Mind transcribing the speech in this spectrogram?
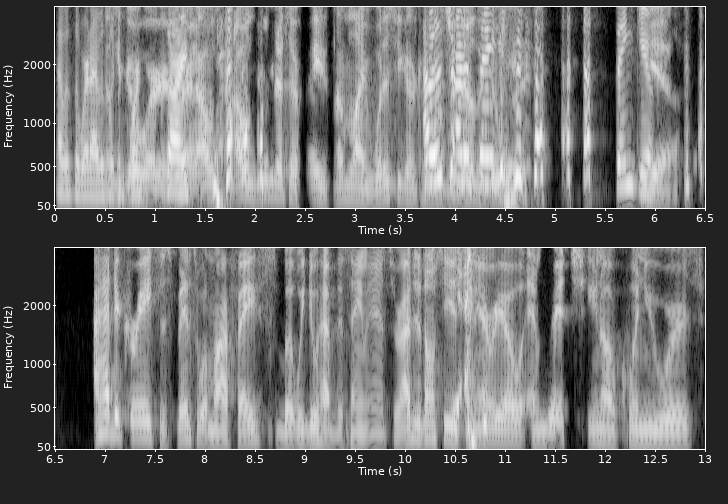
That was the word I was That's a looking good for. word. Sorry. right? I was I was looking at your face. I'm like, what is she gonna come I was up with? trying to That was a good think. Thank you. Yeah. I had to create suspense with my face, but we do have the same answer. I just don't see a Yeah. scenario in which, you know, Quinn Ewers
